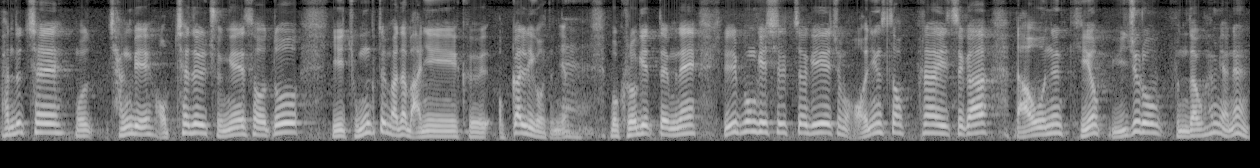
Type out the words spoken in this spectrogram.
반도체 뭐 장비 업체들 중에서도 이 종목들마다 많이 그 엇갈리거든요. 네. 뭐 그러기 때문에 1분기 실적이 좀 earning surprise가 나오는 기업 위주로 본다고 하면은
